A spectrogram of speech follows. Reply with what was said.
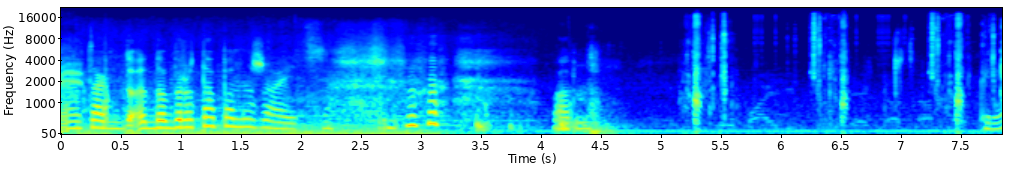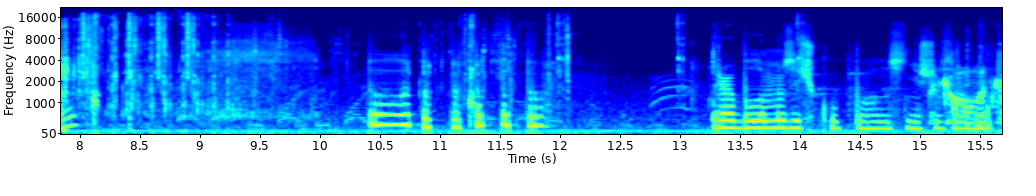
Е, Так, д- доброта понижається. Ладно. Грязь. Треба було музичку поголосніше зробити.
